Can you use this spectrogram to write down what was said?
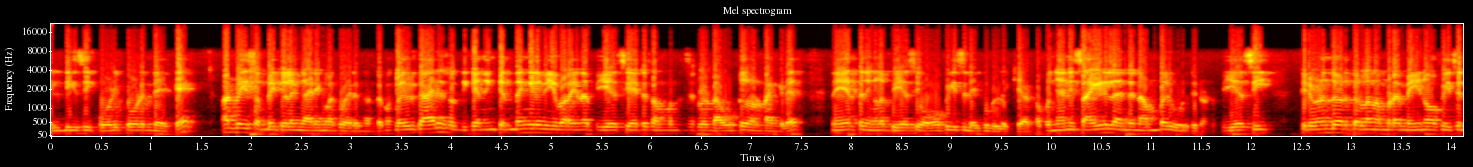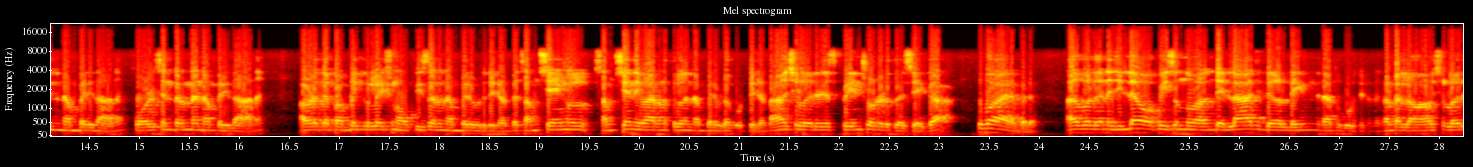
L D C കോഴിക്കോടിന്റെ ഒക്കെ അഡ്വൈസ് അപ്ഡേറ്റുകളും കാര്യങ്ങളൊക്കെ വരുന്നുണ്ട്. മക്കളെ ഒരു കാര്യം ശ്രദ്ധിക്കുക. നിങ്ങൾക്ക് എന്തെങ്കിലും ഈ പറയുന്ന പി എസ് സി ആയിട്ട് സംബന്ധിച്ചിട്ടുള്ള ഡൗട്ടുകൾ ഉണ്ടെങ്കിൽ നേരത്തെ നിങ്ങൾ പി എസ് സി ഓഫീസിലേക്ക് വിളിക്കുക കേട്ടോ. അപ്പൊ ഞാൻ ഈ സൈഡിൽ എന്റെ നമ്പർ കൊടുത്തിട്ടുണ്ട്. പി എസ് സി തിരുവനന്തപുരത്തുള്ള നമ്മുടെ മെയിൻ ഓഫീസിന്റെ നമ്പർ ഇതാണ്. കോൾ സെന്ററിന്റെ നമ്പർ ഇതാണ്. അവിടുത്തെ പബ്ലിക് റിലേഷൻ ഓഫീസറിന്റെ നമ്പർ കൊടുത്തിട്ടുണ്ട്. സംശയങ്ങൾ സംശയ നിവാരണത്തിലുള്ള നമ്പർ ഇവിടെ കൊടുത്തിട്ടുണ്ട്. ആവശ്യമുള്ള ഒരു സ്ക്രീൻഷോട്ട് എടുത്ത് വെച്ചേക്കുക. ഉപകാരപ്പെടും. അതുപോലെ തന്നെ ജില്ലാ ഓഫീസ് എന്ന് പറഞ്ഞിട്ട് എല്ലാ ജില്ലകളുടെയും ഇതിനകത്ത് കൊടുത്തിട്ടുണ്ട്. കണ്ടല്ലോ ആവശ്യമുള്ളവർ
